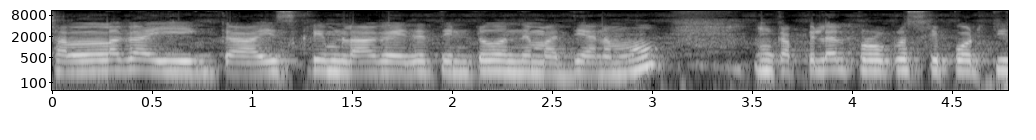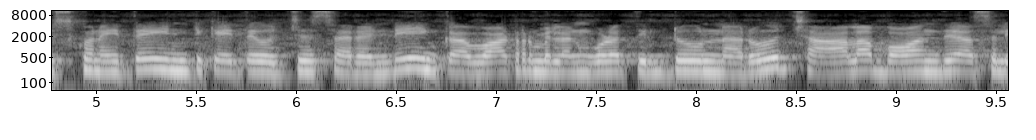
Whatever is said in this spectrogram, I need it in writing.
చల్లగా ఇంకా ఐస్ క్రీమ్ లాగా అయితే తింటూ ఉంది మధ్యాహ్నము. ఇంకా పిల్లల ప్రోగ్రెస్ రిపోర్ట్ తీసుకొని అయితే ఇంటికి అయితే వచ్చేసారండి. ఇంకా వాటర్ మిలన్ కూడా తింటూ ఉన్నారు. చాలా బాగుంది. అసలు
